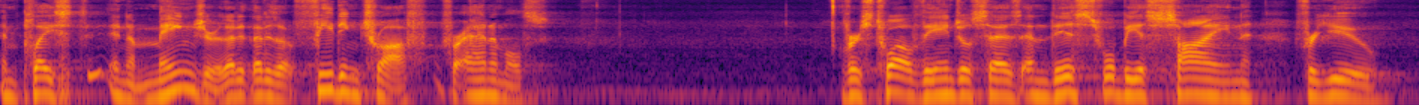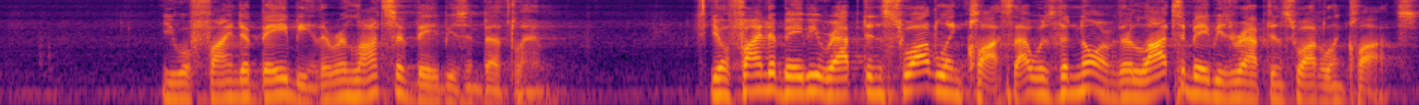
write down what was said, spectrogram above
and placed in a manger. That, that is a feeding trough for animals. Verse 12, the angel says, And this will be a sign for you. You will find a baby. There were lots of babies in Bethlehem. You'll find a baby wrapped in swaddling cloths. That was the norm. There are lots of babies wrapped in swaddling cloths.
